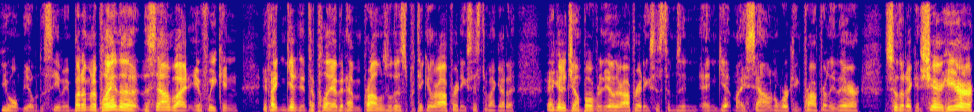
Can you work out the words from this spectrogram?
you won't be able to see me. But I'm going to play the the soundbite if we can, if I can get it to play. I've been having problems with this particular operating system. I gotta I gotta jump over to the other operating systems and, and get my sound working properly there, so that I can share here.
